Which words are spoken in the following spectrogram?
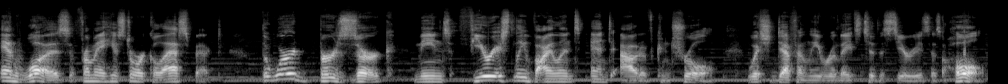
and was from a historical aspect. The word berserk means furiously violent and out of control, which definitely relates to the series as a whole.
